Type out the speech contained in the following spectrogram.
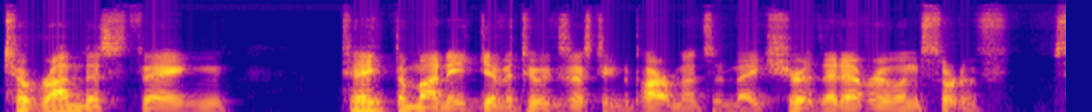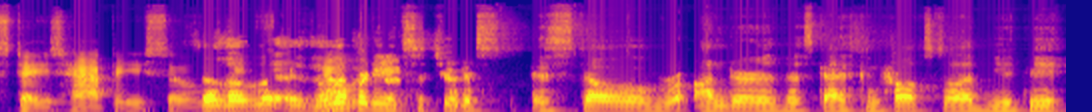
to run this thing, take the money, give it to existing departments, and make sure that everyone sort of stays happy. So, so the, the Liberty Institute is, is still under this guy's control. It's still at UT.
